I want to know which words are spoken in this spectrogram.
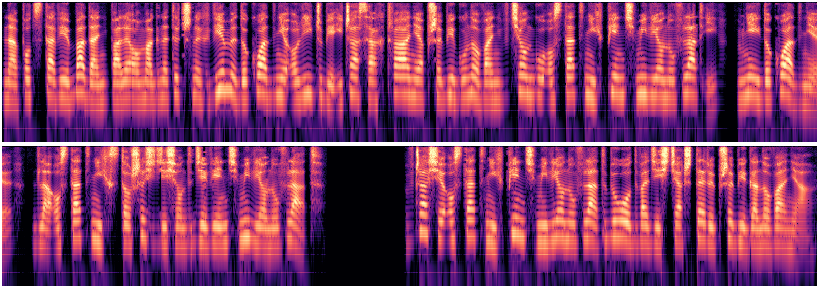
Na podstawie badań paleomagnetycznych wiemy dokładnie o liczbie i czasach trwania przebiegunowań w ciągu ostatnich 5 milionów lat i, mniej dokładnie, dla ostatnich 169 milionów lat. W czasie ostatnich 5 milionów lat było 24 przebieganowania.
